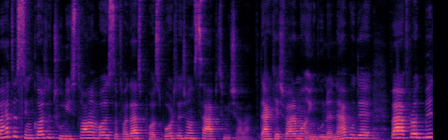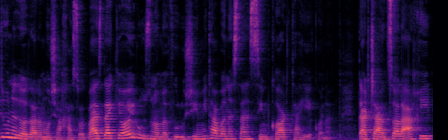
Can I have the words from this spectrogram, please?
و حتی سیم کارت توریست ها هم با استفاده از پاسپورتشان ثبت می شود در کشور ما این گونه نبوده و افراد بدون دادن مشخصات و از دکه های روزنامه فروشی می توانستند سیم کارت تهیه کنند. در چند سال اخیر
